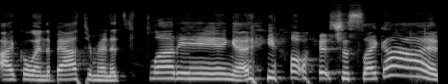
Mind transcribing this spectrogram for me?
I go in the bathroom and it's flooding, and you know it's just like ah.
